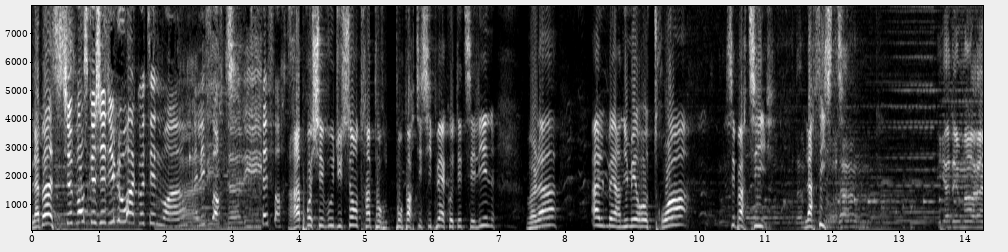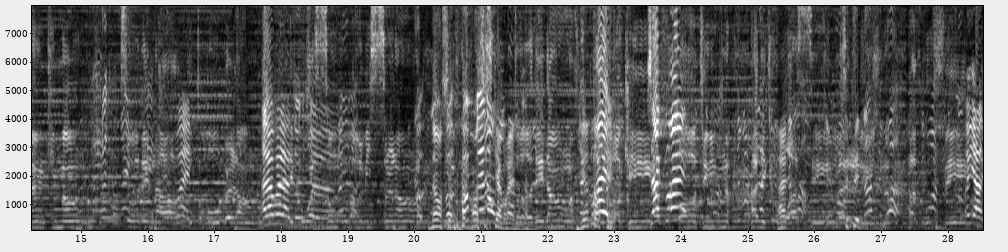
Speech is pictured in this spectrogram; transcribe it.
La basse. Je pense que j'ai du lourd à côté de moi. hein. Elle est forte. Très forte. Rapprochez-vous du centre hein, pour, pour participer à côté de Céline. Voilà. Albert numéro 3. C'est parti. L'artiste. Il y a des marins qui mangent sur des nappes Ouais. trop blanches. Alors voilà, des donc, euh, poissons ruisselants. Non, c'est pas Francis. Cabrel. Bien tenté. Jacques Brel. Ah, c'était- Regarde.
